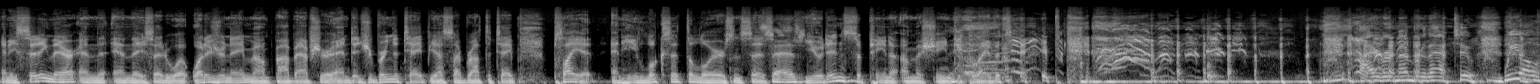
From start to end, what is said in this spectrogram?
and he's sitting there. And the, and they said, "What what is your name?" "Oh, Bob Absher. And did you bring the tape? Yes, I brought the tape. Play it. And he looks at the lawyers and says, Says- "You didn't subpoena a machine to play the tape." I remember that too. We all,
